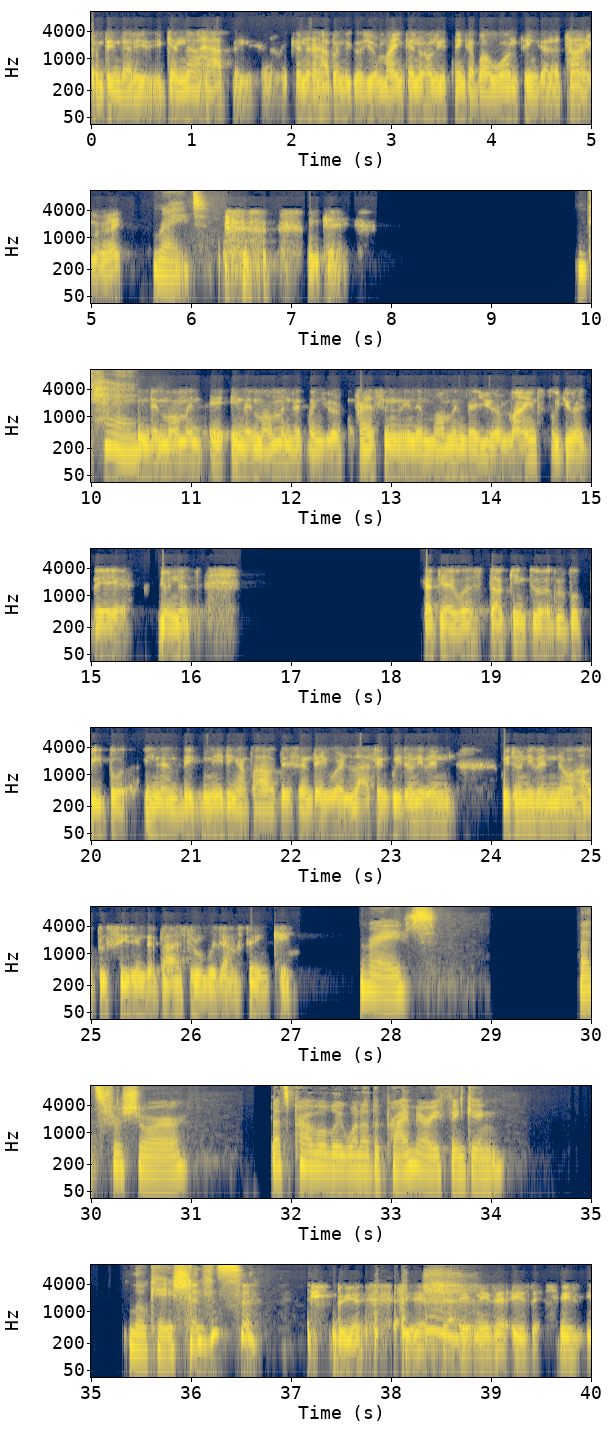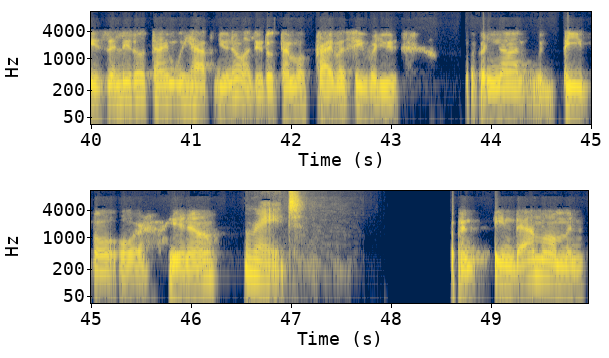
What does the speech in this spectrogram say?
Something that it, it cannot happen, you know, it cannot happen because your mind can only think about one thing at a time, right? Right. okay. Okay. In the moment, in the moment that when you're present, in the moment that you're mindful, you're there. You're not. Kathy, I was talking to a group of people in a big meeting about this, and they were laughing. We don't even, we don't even know how to sit in the bathroom without thinking. Right. That's for sure. That's probably one of the primary thinking locations. Do you? Is, is, is, is a little time we have, you know, a little time of privacy where you are not with people or, you know? Right. And in that moment,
